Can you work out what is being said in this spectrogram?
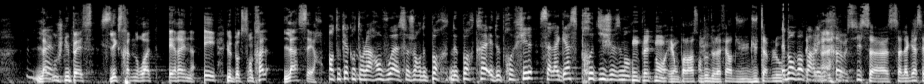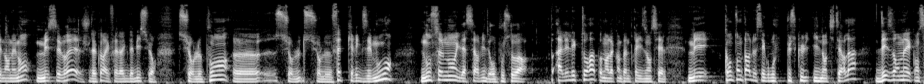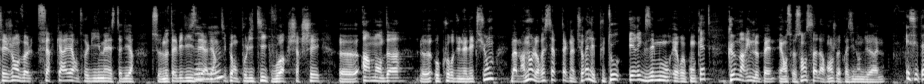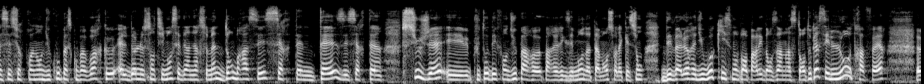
la gauche NUPES, l'extrême droite RN et le bloc central la sert. En tout cas, quand on la renvoie à ce genre de, portrait et de profil, ça l'agace prodigieusement. Complètement. Et on parlera sans doute de l'affaire du, tableau. Et eh bon, on va en parler. Ça aussi, ça, l'agace énormément. Mais c'est vrai, je suis d'accord avec Frédéric Dabi sur, sur le point, euh, sur, le, sur le fait qu'Éric Zemmour, non seulement il a servi de repoussoir à l'électorat pendant la campagne présidentielle, mais quand on parle de ces groupuscules identitaires-là, désormais, quand ces gens veulent faire carrière, entre guillemets, c'est-à-dire se notabiliser, aller un mhm. petit peu en politique, voire chercher euh, un mandat au cours d'une élection, bah maintenant le réceptacle naturel est plutôt Éric Zemmour et Reconquête que Marine Le Pen. Et en ce sens, ça l'arrange la présidente du RN. Et c'est assez surprenant du coup parce qu'on va voir qu'elle donne le sentiment ces dernières semaines d'embrasser certaines thèses et certains sujets et plutôt défendus par, euh, par Éric Zemmour, notamment sur la question des valeurs et du wokisme. On va en parler dans un instant. En tout cas, c'est l'autre affaire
